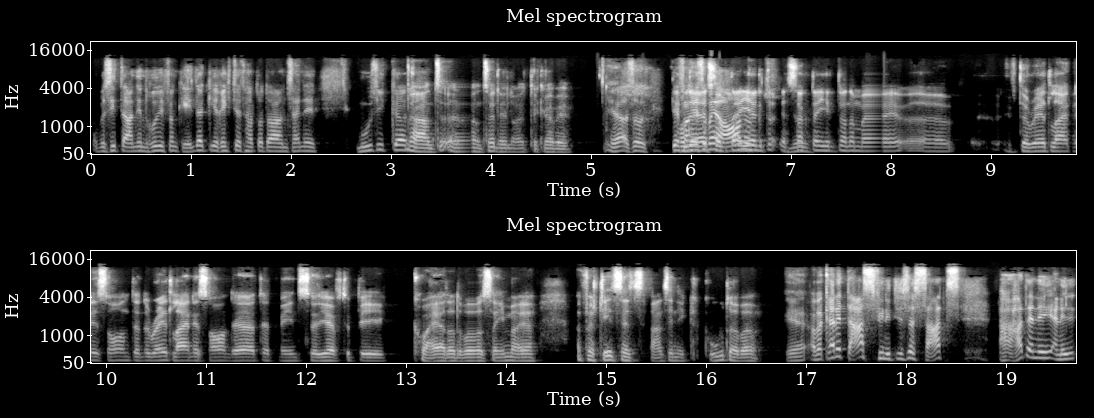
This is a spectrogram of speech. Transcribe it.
ob er sich da an den Rudi van Gelder gerichtet hat oder an seine Musiker. Ja, an, äh, an seine Leute, glaube ich. Ja, also wir fangen jetzt einmal an. Und, er sagt da irgendwann einmal, uh, if the red line is on, then the red line is on, yeah, that means you have to be quiet oder was auch immer. Ja. Man versteht es nicht wahnsinnig gut, aber ja, aber gerade das, finde ich, dieser Satz hat eine, eine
